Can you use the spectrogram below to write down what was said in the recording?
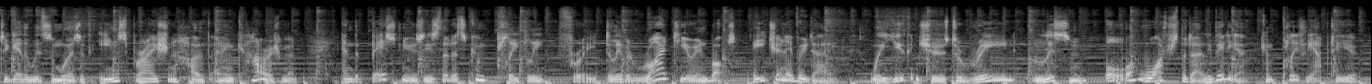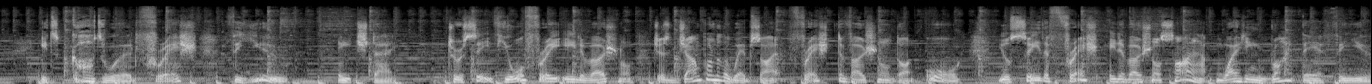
together with some words of inspiration, hope, and encouragement. And the best news is that it's completely free, delivered right to your inbox each and every day where you can choose to read, listen, or watch the daily video. Completely up to you. It's God's Word fresh for you each day. To receive your free e-devotional, just jump onto the website freshdevotional.org. You'll see the Fresh e-devotional sign up waiting right there for you.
